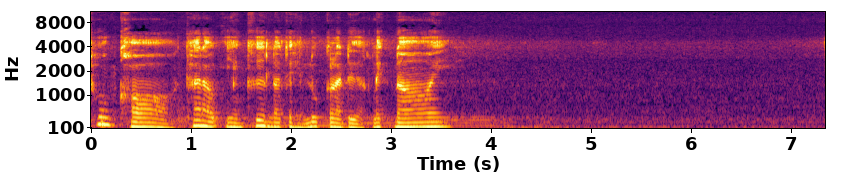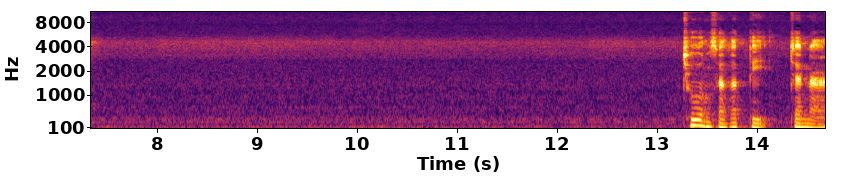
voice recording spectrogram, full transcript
ช่วงคอถ้าเราเอียงขึ้นเราจะเห็นลูกกระเดือกเล็กน้อย ช่วงสังคติจะหนา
